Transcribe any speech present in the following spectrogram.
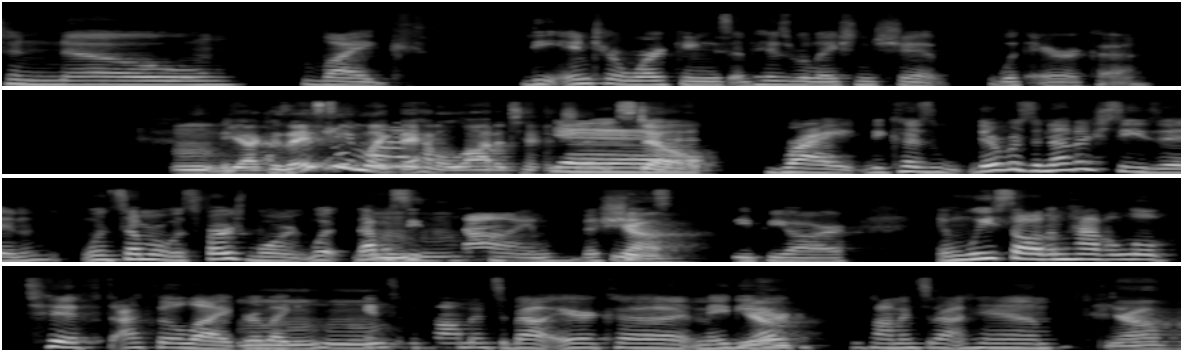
to know like the interworkings of his relationship with Erica. Mm, yeah, because they seem like they have a lot of tension Yeah. still. Right. Because there was another season when Summer was first born. What that was season Mhm. nine, the shit Yeah. CPR. And we saw them have a little tiff, I feel like, or like Mhm. get some comments about Erica, maybe Yeah. Erica some comments about him. Yeah.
